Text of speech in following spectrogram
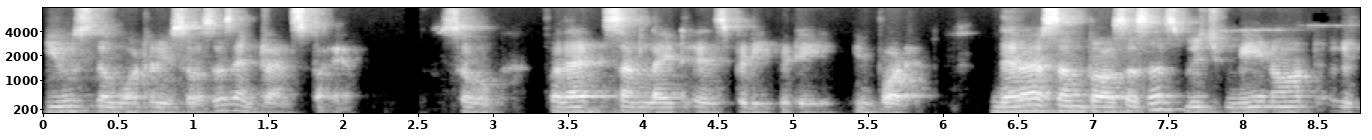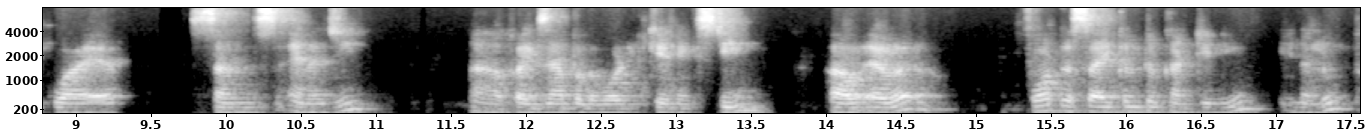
use the water resources and transpire. So, for that, sunlight is pretty, pretty important. There are some processes which may not require sun's energy. Uh, for example, the volcanic steam. However, for the cycle to continue in a loop,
